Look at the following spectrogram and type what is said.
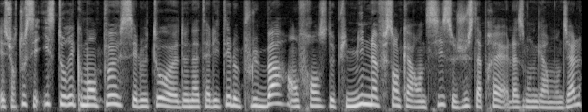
Et surtout, c'est historiquement peu, c'est le taux euh, de natalité le plus bas en France depuis 1946, juste après la Seconde Guerre mondiale.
